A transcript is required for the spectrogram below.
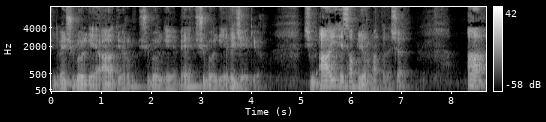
Şimdi ben şu bölgeye A diyorum, şu bölgeye B, şu bölgeye de C diyorum. Şimdi A'yı hesaplıyorum arkadaşlar. A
